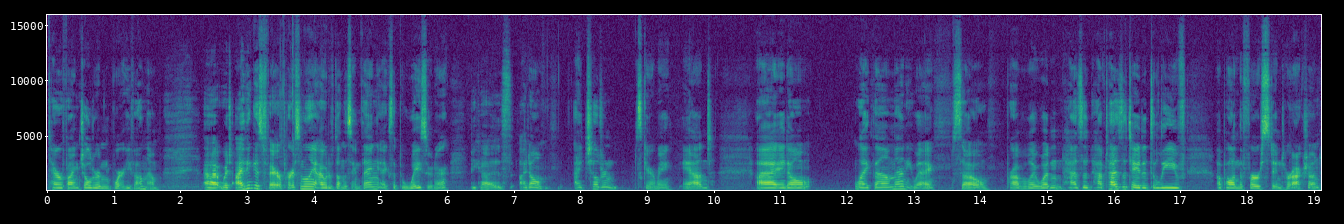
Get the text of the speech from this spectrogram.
terrifying children where he found them uh, which I think is fair. Personally, I would have done the same thing, except way sooner, because I don't, I children scare me, and I don't like them anyway. So probably wouldn't hesit- have hesitated to leave upon the first interaction,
